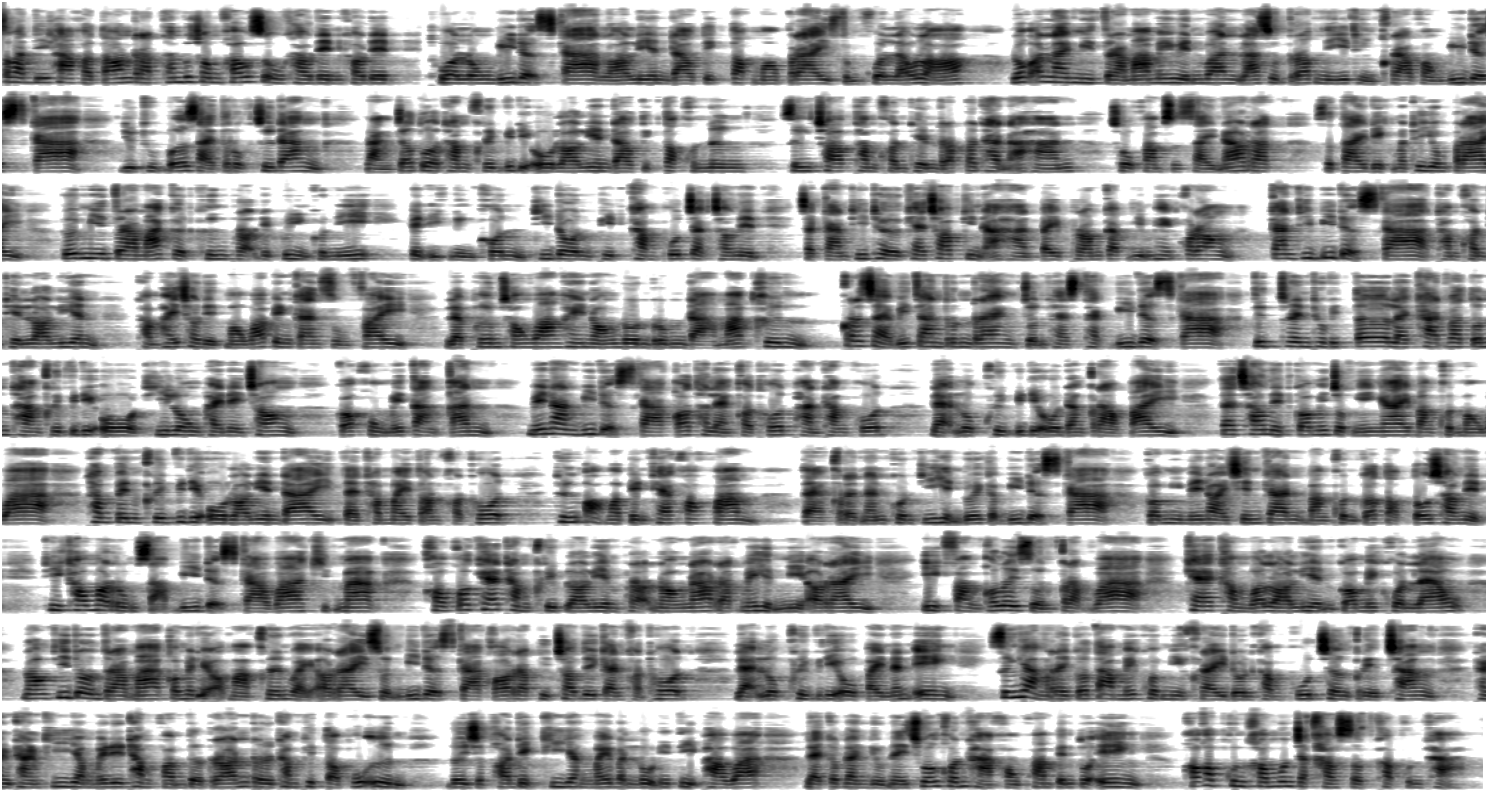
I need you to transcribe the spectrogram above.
สวัสดีค่ะ ขอต้อนรับท่านผู้ชมเข้าสู่ข่าวเด่นข่าวเด็ด ทัวร์ลงบีเดอะสกาล้อเลียนดาวติ๊กตอกมอปลายสมควรแล้วหรอ โลกออนไลน์มีดราม่าไม่เว้นวันล่าสุดรอบนี้ถึงคราวของบีเดอะสกายูทูบเบอร์สายตลกชื่อดัง หลังเจ้าตัวทำคลิปวิดีโอล้อเลียนดาวติ๊กตอกคนหนึ่ง ซึ่งชอบทำคอนเทนต์รับประทานอาหาร โชว์ความสดใสน่ารัก สไตล์เด็กมัธยมปลาย ดยมีดราม่าเกิดขึ้นเพราะเด็กผู้หญิงคนนี้เป็นอีกหนึ่งคนที่โดนผิดคำพูดจากชาวเน็ต จากการที่เธอแค่ชอบกินอาหารไปพร้อมกับยิ้มให้กล้อง การที่บีเดอร์สกาทำคอนเทนต์ล้อเลียนทำให้ชาวเน็ตมองว่าเป็นการสูงไฟ และเพิ่มช่องว่างให้น้องโดนรุมด่ามากขึ้น กระแสวิจารณ์รุนแรงจนแฮชแท็กบีเดอร์สกาติดเทรนด์ทวิตเตอร์และคาดว่าต้นทางคลิปวิดีโอที่ลงภายในช่อง ก็คงไม่ต่างกัน ไม่นานบีเดอร์สกาก็แถลงขอโทษผ่านทางโพสต์ และลบคลิปวิดีโอดังกล่าวไป แต่ชาวเน็ตก็ไม่จบง่ายๆ บางคนมองว่าทำเป็นคลิปวิดีโอล้อเลียนได้ แต่ทำไมตอนขอโทษ ถึงออกมาเป็นแค่ข้อความแต่กระนั้นคนที่เห็นด้วยกับบีเดอร์สกาก็มีไม่น้อยเช่นกัน บางคนก็ตอบโต้ชาวเน็ต ที่เข้ามารุมสาบบีเดอร์สกาว่าคิดมาก เขาก็แค่ทำคลิปล้อเลียนเพราะน้องน่ารักไม่เห็นมีอะไร อีกฝั่งก็เลยสวนกลับว่า แค่คำว่าล้อเลียนก็ไม่ควรแล้ว น้องที่โดนดราม่าก็ไม่ได้ออกมาเคลื่อนไหวอะไร ส่วนบีเดอร์สกาก็รับผิดชอบด้วยการขอโทษ และลบคลิปวิดีโอไปนั่นเอง ซึ่งอย่างไรก็ตามไม่ควรมีใครโดนคำพูดเชิงเกลียดชังทั้งทางๆที่ยังไม่ได้ทำความเดือดร้อน หรือทำผิดต่อผู้อื่น โดยเฉพาะเด็กที่ยังไม่บรรลุนิติภาวะ และกำลังอยู่ในช่วงค้นหาของความเป็นตัวเองขอขอบคุณข้อมูลจากข่าวสดขอบคุณค่ะ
